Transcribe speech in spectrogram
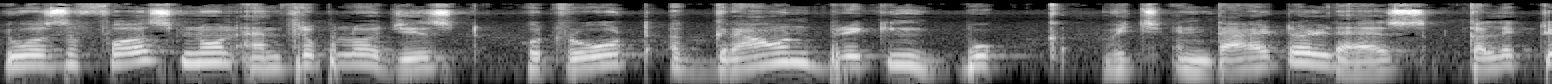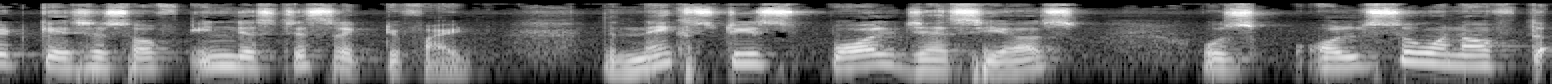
He was the first known anthropologist who wrote a groundbreaking book which entitled as Collected Cases of Injustice Rectified. The next is Paul Zacchias, was also one of the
